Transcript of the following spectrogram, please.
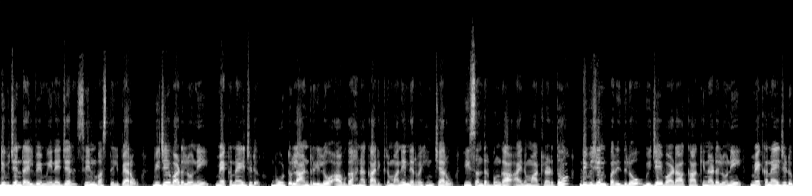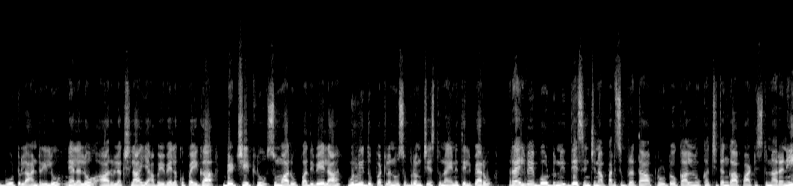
డివిజన్ రైల్వే మేనేజర్ శ్రీనివాస్ తెలిపారు. విజయవాడలోని మెకనైజ్డ్ బూట్ లాండ్రీలో అవగాహన కార్యక్రమాన్ని నిర్వహించారు. ఈ సందర్భంగా ఆయన మాట్లాడుతూ డివిజన్ పరిధిలో విజయవాడ కాకినాడలోని మెకనైజ్డ్ బూట్ లాండ్రీలు నెలలో ఆరు లక్షల యాభై వేలకు పైగా బెడ్షీట్లు సుమారు పదివేల ఉన్ని దుప్పట్లను శుభ్రం చేస్తున్నాయని తెలిపారు. రైల్వే బోర్డు నిర్దేశించిన పరిశుభ్రత ప్రోటోకాల్ను ఖచ్చితంగా పాటిస్తున్నారని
